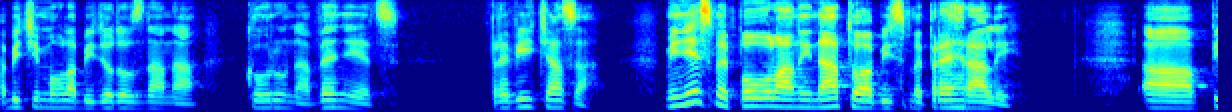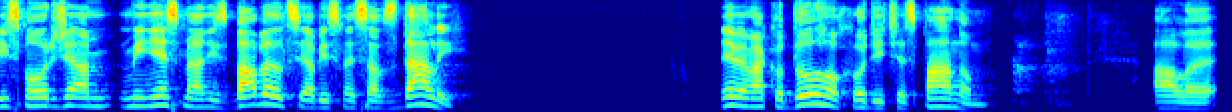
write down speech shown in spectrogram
aby ti mohla byť odovzdaná koruna, veniec pre víťaza. My nie sme povolaní na to, aby sme prehrali. A písmo hovorí, že my nie sme ani zbabelci, aby sme sa vzdali. Neviem, ako dlho chodíte s pánom, ale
